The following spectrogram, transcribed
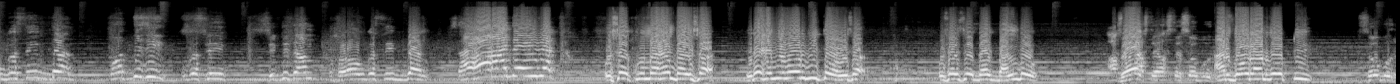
উগা সিপ দেন। কত দিছি? উগা সিপ সিপ দিতাম। হ্যাঁ উগা সিপ দেন। সাহারা দেই দেখ। ওসা কুমা হ্যাঁ ভাই ওসা এটা হেমি মরবি তো ওসা। ওসা ওসা ব্যাগ ভাঙবো। আস্তে। আস্তে সবুর। আর ধর আর ধর তুই। সবুর।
